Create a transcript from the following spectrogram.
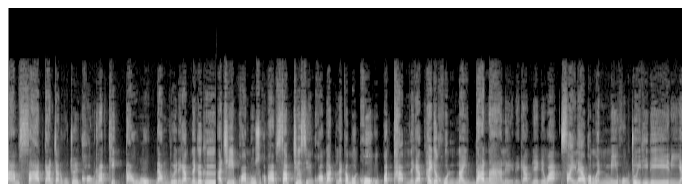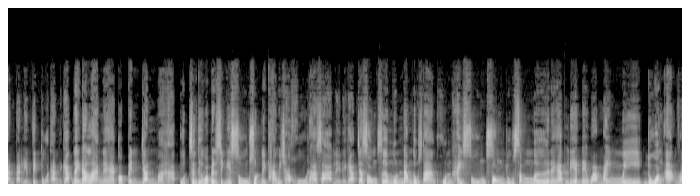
ตามศาสตร์การจัดฮวงจุ้ยของรัฐทิ เต๋าหมวกดำด้วยนะครับ นั่นก็คืออาชีพความรู้สุขภาพทรัพย์ชื่อเสียงความรักและก็บุตรคู่อุปถัมภ์นะครับให้กับคุณในด้านหน้าเลยนะครับ เรียกได้ว่าใส่แล้วก็เหมือนมีฮวงจุ้ยที่ดี มียันแปดเหลี่ยมติดตัวท่านนะครับ ในด้านหลังนะฮะก็เป็นยันมหาอุด ซึ่งถือว่าเป็นสิ่งที่สูงสุดในทางวิชาโหราศาสตร์เลยนะครับ จะส่งเสริมหนุนนำดวงสตางค์คุณให้สูงส่งอยู่เสมอนะครับ เรียกได้ว่าไม่มีดวงอะไร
